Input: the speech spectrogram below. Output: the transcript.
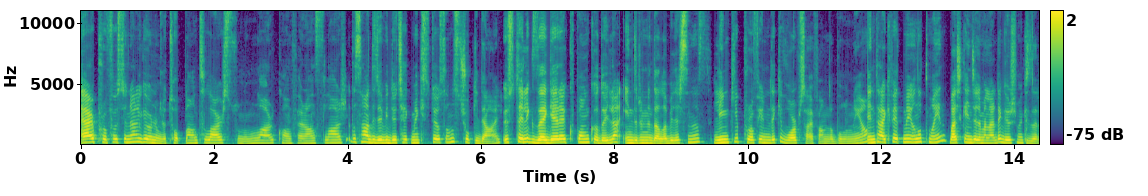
Eğer profesyonel görünümlü toplantılar, sunumlar, konferanslar ya da sadece video çekmek istiyorsanız çok ideal. Üstelik ZGR kupon koduyla indirimli de alabilirsiniz. Linki profilimdeki Warp sayfamda bulunuyor. Beni takip etmeyi unutmayın. Başka incelemelerde görüşmek üzere.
